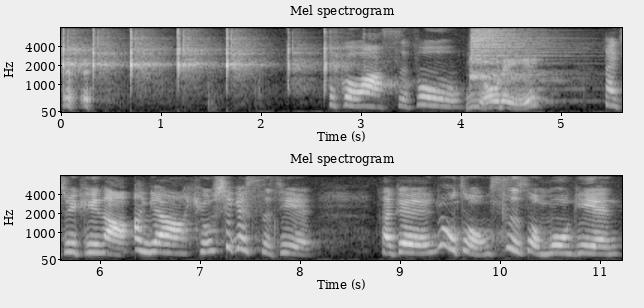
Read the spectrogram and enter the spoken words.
不过啊，师傅。你好嘞。我最近啊，俺呀休息的时间，那个脑中时常梦见，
